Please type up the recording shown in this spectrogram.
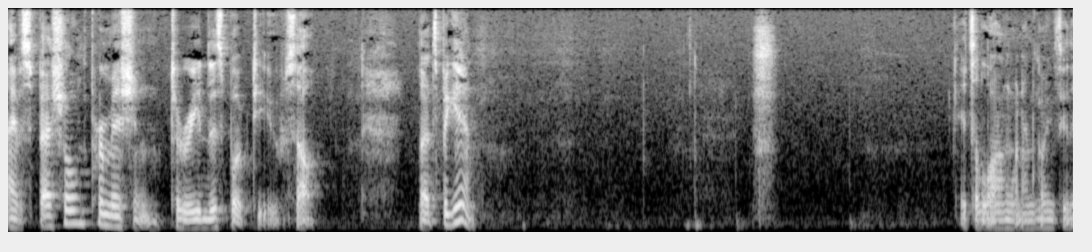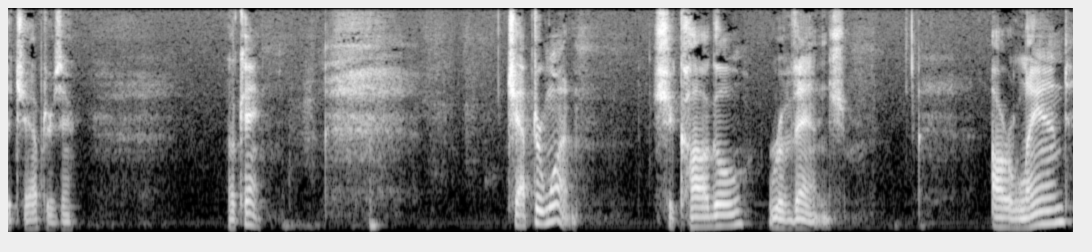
I have special permission to read this book to you, so let's begin. It's a long one. I'm going through the chapters here. Okay. Chapter 1 Chicago Revenge. Our land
